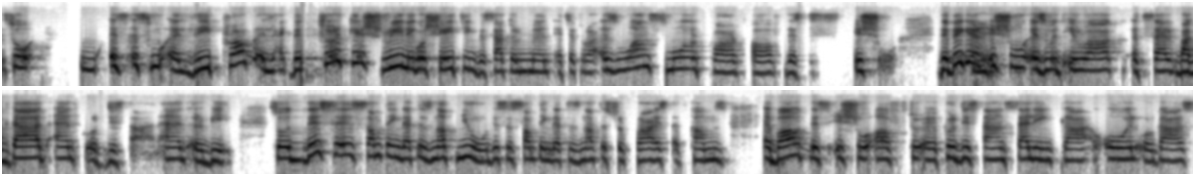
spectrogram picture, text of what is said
so it's, it's the problem, like the Turkish renegotiating the settlement, etc., is one small part of this issue. The bigger mm. issue is with Iraq itself, Baghdad and Kurdistan and Erbil. So this is something that is not new. This is something that is not a surprise that comes about this issue of uh, Kurdistan selling oil or gas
